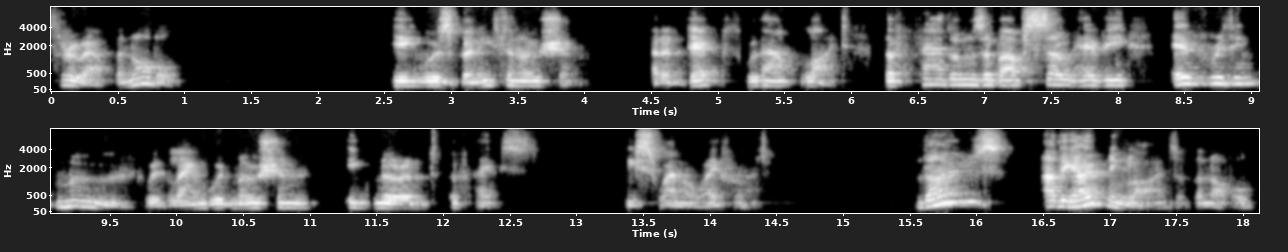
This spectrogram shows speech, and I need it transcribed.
throughout the novel. He was beneath an ocean, at a depth without light, the fathoms above so heavy, everything moved with languid motion, ignorant of haste. He swam away from it. Those are the opening lines of the novel,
